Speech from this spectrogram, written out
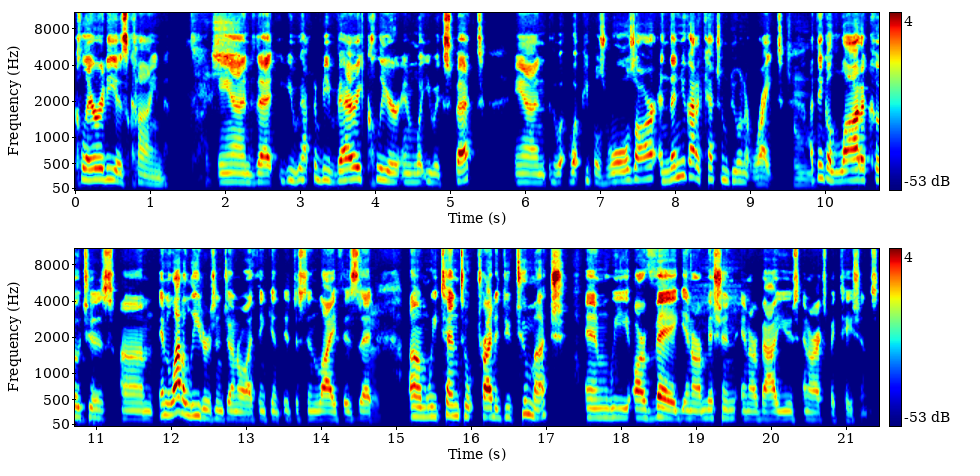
clarity is kind, Nice. and that you have to be very clear in what you expect and wh- what people's roles are, and then you got to catch them doing it right. I think a lot of coaches um, and a lot of leaders in general, I think in, it just in life is that um, we tend to try to do too much and we are vague in our mission and our values and our expectations.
